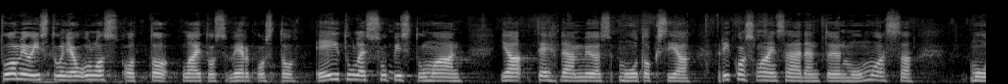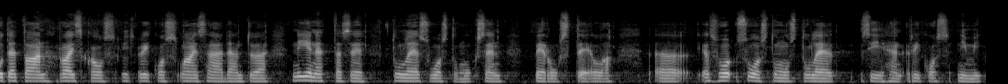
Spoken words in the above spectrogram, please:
Tuomioistuin- ja ulosottolaitosverkosto ei tule supistumaan ja tehdään myös muutoksia rikoslainsäädäntöön, muun muassa muutetaan raiskausrikoslainsäädäntöä niin, että se tulee suostumuksen perusteella ja suostumus tulee siihen rikosnimi.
